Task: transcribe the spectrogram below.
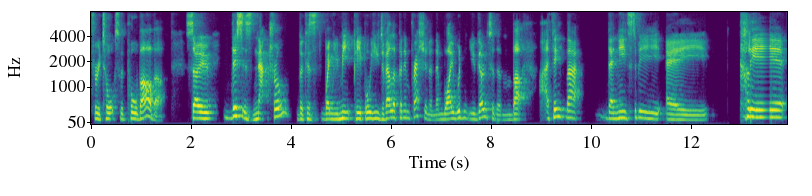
through talks with Paul Barber so this is natural because when you meet people, you develop an impression, and then why wouldn't you go to them? But I think that there needs to be a clear,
